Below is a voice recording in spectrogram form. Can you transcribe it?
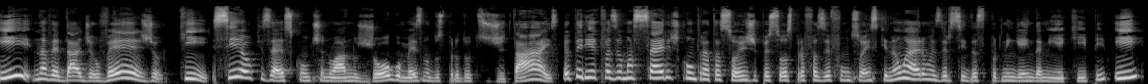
E, na verdade, eu vejo que se eu quisesse continuar no jogo mesmo dos produtos digitais, eu teria que fazer uma série de contratações de pessoas para fazer funções que não eram exercidas por ninguém da minha equipe e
